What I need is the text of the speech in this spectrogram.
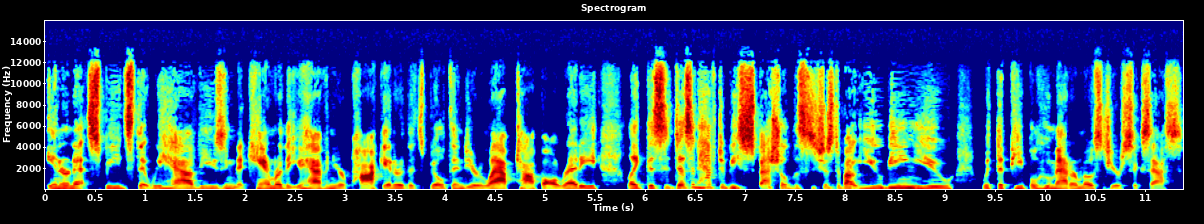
internet speeds that we have, using the camera that you have in your pocket or that's built into your laptop already. Like this, it doesn't have to be special. This is just about you being you with the people who matter most to your success.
